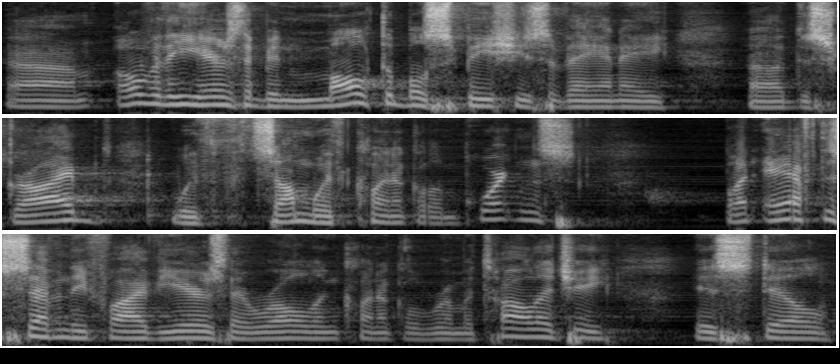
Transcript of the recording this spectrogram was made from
Um, over the years, there have been multiple species of ANA uh, described, with some with clinical importance. But after 75 years, their role in clinical rheumatology is still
